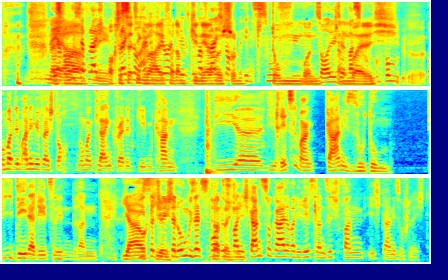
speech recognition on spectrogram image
Naja, Naja, man muss ja vielleicht, nee. Auch das Setting war halt verdammt generisch und dumm und sollte, was, langweilig. wo, wo man dem Anime vielleicht doch nochmal einen kleinen Credit geben kann. Die, äh, die Rätsel waren gar nicht so dumm. Die Idee der Rätsel hinten dran. Ja, Wie okay. es natürlich dann umgesetzt worden ist, war nicht ganz so geil, aber die Rätsel an sich fand ich gar nicht so schlecht.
